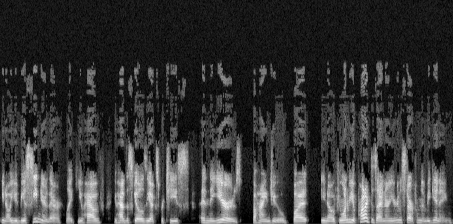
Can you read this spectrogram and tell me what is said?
you know you'd be a senior there. Like you have you have the skills the expertise and the years behind you. But you know if you want to be a product designer you're going to start from the beginning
